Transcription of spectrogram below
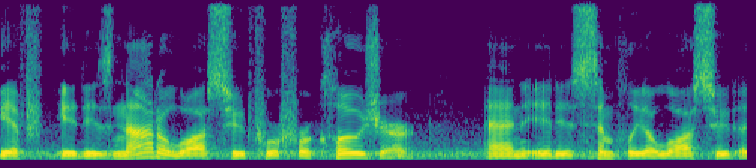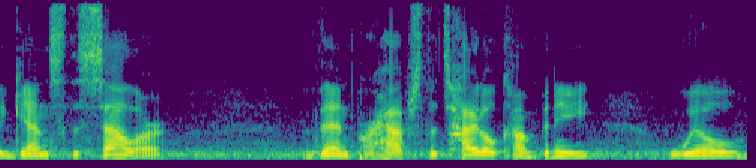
If it is not a lawsuit for foreclosure and it is simply a lawsuit against the seller, then perhaps the title company will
